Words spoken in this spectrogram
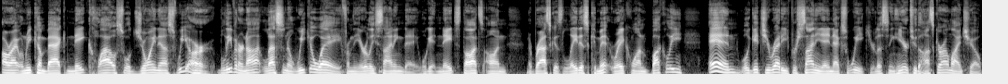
All right, when we come back, Nate Clouse will join us. We are, believe it or not, less than a week away from the early signing day. We'll get Nate's thoughts on Nebraska's latest commit, Ru'Quan Buckley, and we'll get you ready for signing day next week. You're listening here to the Husker Online Show.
